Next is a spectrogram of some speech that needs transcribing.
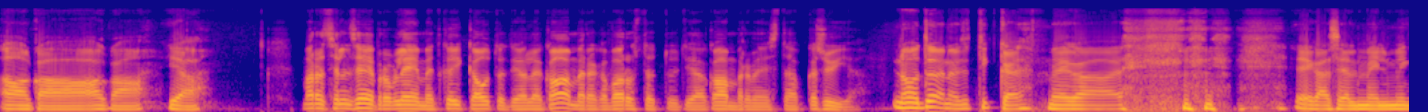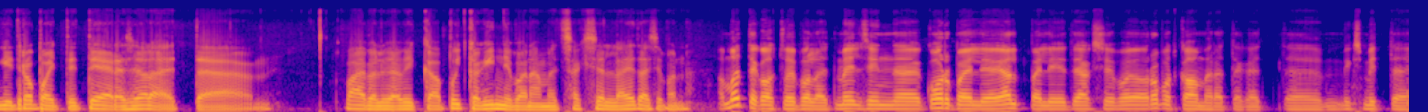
aga, aga jaa. ma arvan, et seal on see probleem, et kõik autod ei ole kaameraga varustatud ja kaameramees tahab ka süüa. no tõenäoliselt ikka jah, ega ega seal meil mingeid roboteid tee ääres ei ole, et äh, vahepeal peab ikka putka kinni panema, et saaks jälle edasi panna. aga mõttekoht võib-olla, et meil siin äh, korvpalli ja jalgpalli tehakse juba robotkaameratega, et äh, miks mitte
